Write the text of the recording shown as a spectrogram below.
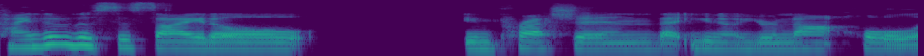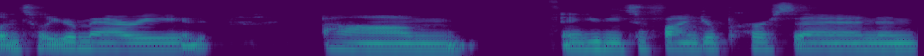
kind of the societal impression that you know you're not whole until you're married um, and you need to find your person and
